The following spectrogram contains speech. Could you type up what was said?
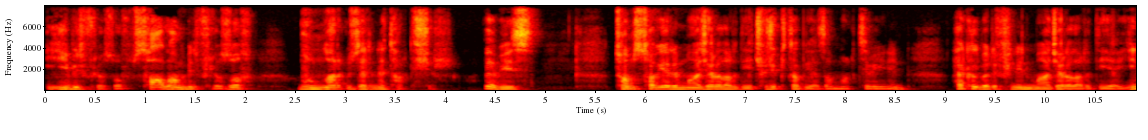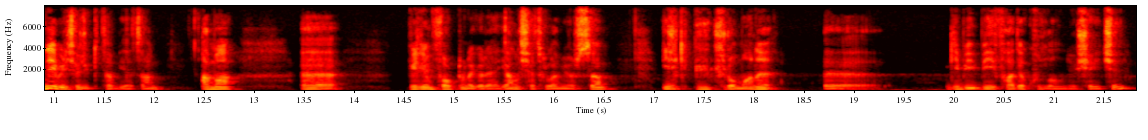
iyi bir filozof, sağlam bir filozof bunlar üzerine tartışır. Ve biz Tom Sawyer'in maceraları diye çocuk kitabı yazan Mark Twain'in, Huckleberry Finn'in maceraları diye yine bir çocuk kitabı yazan ama e, William Faulkner'a göre yanlış hatırlamıyorsam ilk büyük romanı e, gibi bir ifade kullanılıyor şey için.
